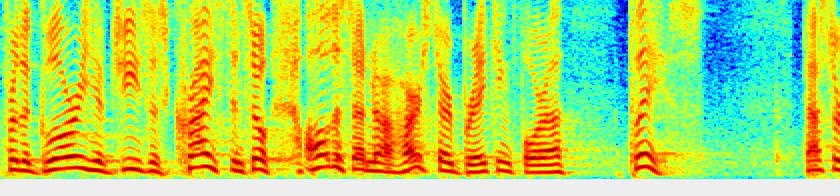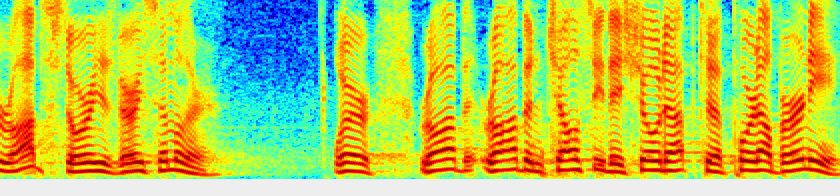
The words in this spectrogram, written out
for the glory of Jesus Christ. And so all of a sudden, our hearts start breaking for a place. Pastor Rob's story is very similar, where Rob, Rob and Chelsea, they showed up to Port Alberni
